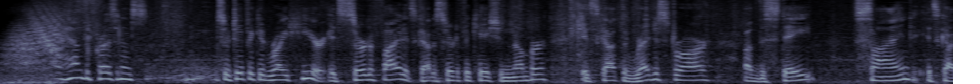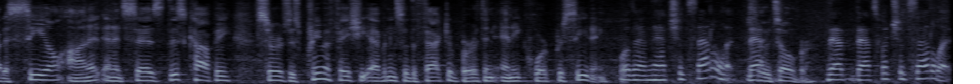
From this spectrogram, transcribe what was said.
I have the president's certificate right here. It's certified. It's got a certification number. It's got the registrar of the state signed. It's got a seal on it, and it says this copy serves as prima facie evidence of the fact of birth in any court proceeding. Well, then that should settle it. That, so it's over. That, that's what should settle it.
